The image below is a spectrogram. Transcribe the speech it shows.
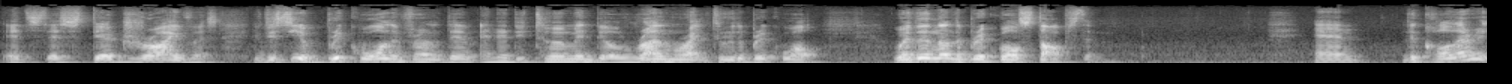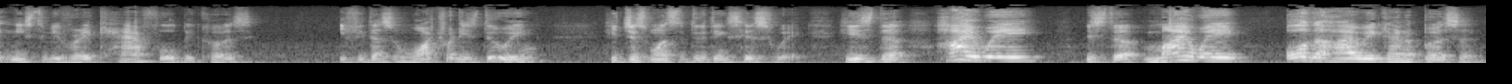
It's, it's their drivers. If they see a brick wall in front of them and they're determined, they'll run right through the brick wall, whether or not the brick wall stops them. And the choleric needs to be very careful because if he doesn't watch what he's doing, he just wants to do things his way. He's the highway is the my way or the highway kind of person.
